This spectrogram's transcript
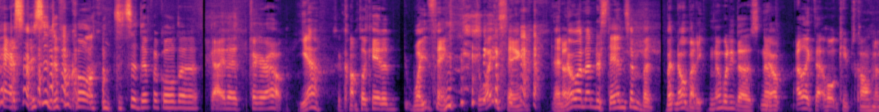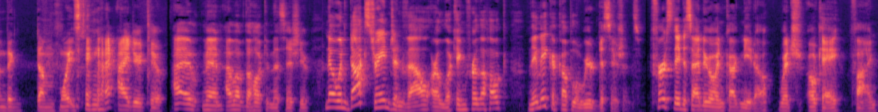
there. This is a difficult. It's a difficult uh, guy to figure out. Yeah, It's a complicated white thing. The white thing. and no one understands him, but but nobody. Nobody does. No, Nope. I like that Hulk keeps calling him big dumb white thing. I, I do too. I man, I love the Hulk in this issue. Now, when Doc Strange and Val are looking for the Hulk, they make a couple of weird decisions. First, they decide to go incognito, which okay, fine.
